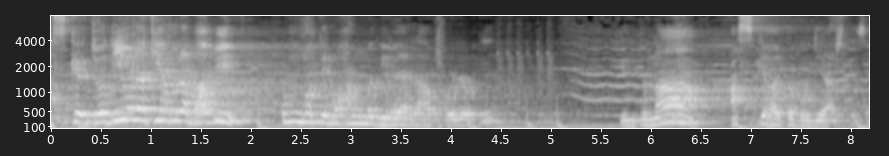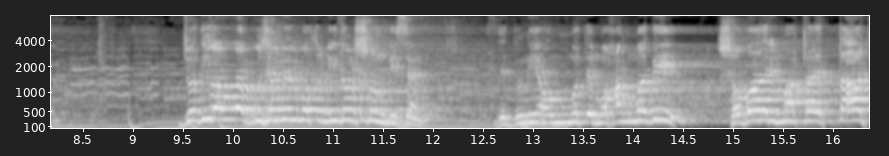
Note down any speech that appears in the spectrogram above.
আজকে যদিও নাকি আমরা ভাবি উন্মতে মোহাম্মদী হয়ে লাভ হইল কি? কিন্তু না, আজকে হয়তো বুঝে আসতেছেন যদিও আল্লাহ বুঝানোর মতো নিদর্শন দিছেন যে দুনিয়া উম্মতে মোহাম্মদী, সবার মাথায় তাজ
